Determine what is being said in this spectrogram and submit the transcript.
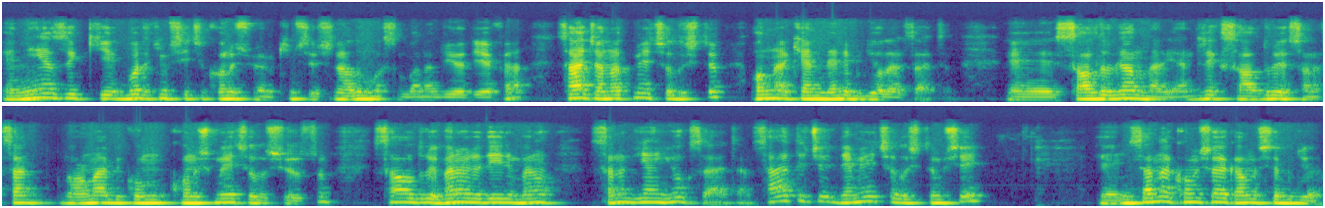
e, ne yazık ki, bu arada kimse için konuşmuyorum. Kimse üstüne alınmasın bana diyor diye falan. Sadece anlatmaya çalıştım. Onlar kendilerini biliyorlar zaten. E, saldırganlar yani direkt saldırıyor sana. Sen normal bir konu konuşmaya çalışıyorsun. Saldırıyor. Ben öyle değilim. Ben o sana diyen yok zaten. Sadece demeye çalıştığım şey e, insanlar konuşarak anlaşabiliyor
